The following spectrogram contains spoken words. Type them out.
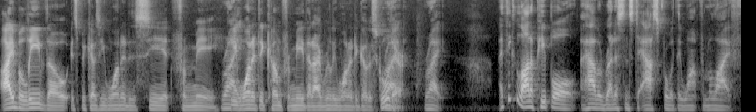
I believe though it's because he wanted to see it from me. Right. He wanted to come from me that I really wanted to go to school right. there. Right. I think a lot of people have a reticence to ask for what they want from a life.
